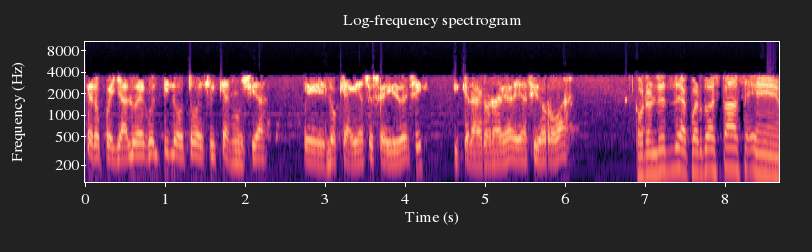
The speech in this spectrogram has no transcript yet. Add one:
pero pues ya luego el piloto es el que anuncia eh, lo que había sucedido en sí y que la aeronave había sido robada. Coronel, de acuerdo a estas eh,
